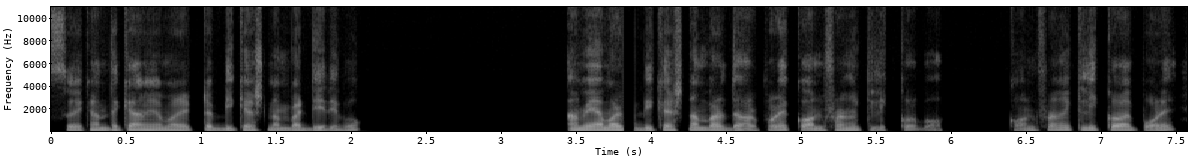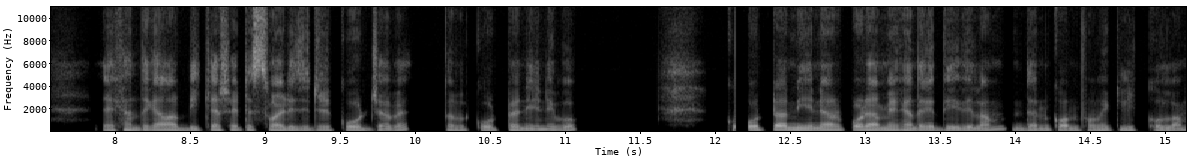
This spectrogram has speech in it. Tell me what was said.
সো এখান থেকে আমি আমার একটা বিকাশ নাম্বার দিয়ে দিব। আমি আমার বিকাশ নাম্বার দেওয়ার পরে কনফার্মে ক্লিক করব। কনফার্মে ক্লিক করার পরে এখান থেকে আমার বিকাশে একটা ৬ ডিজিটের কোড যাবে। তো আমি কোডটা নিয়ে নেব কোডটা নিয়ে নেওয়ার পরে আমি এখান থেকে দিয়ে দিলাম। দেন কনফার্মে ক্লিক করলাম।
